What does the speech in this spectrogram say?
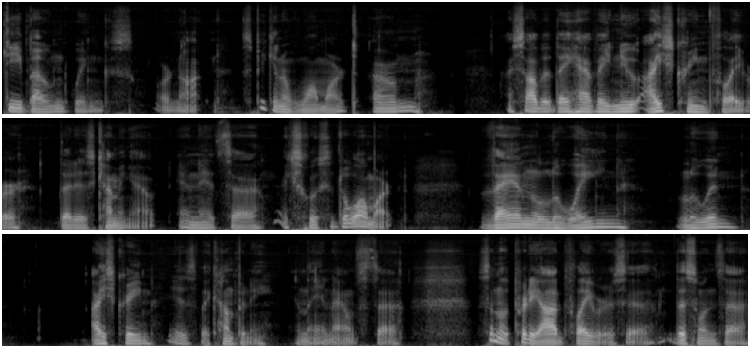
deboned wings or not. Speaking of Walmart, um, I saw that they have a new ice cream flavor that is coming out, and it's uh, exclusive to Walmart. Van Leeuwen, Leeuwen Ice Cream is the company, and they announced uh, some of the pretty odd flavors. Uh, this one's uh,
